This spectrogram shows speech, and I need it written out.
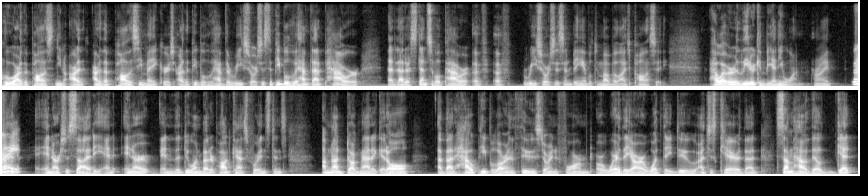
who are the policy you know are are the policymakers are the people who have the resources the people who have that power uh, that ostensible power of, of resources and being able to mobilize policy. However, a leader can be anyone, right? Right. And in our society and in our in the Do One Better podcast, for instance, I'm not dogmatic at all about how people are enthused or informed or where they are, what they do. I just care that somehow they'll get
